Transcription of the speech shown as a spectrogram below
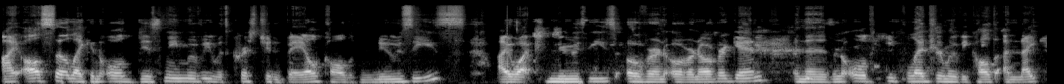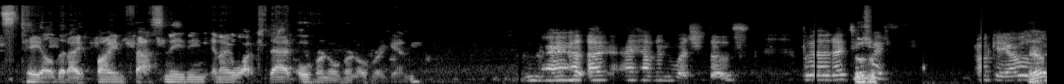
I also like an old Disney movie with Christian Bale called Newsies. I watch Newsies over and over and over again. And then there's an old Heath Ledger movie called A Knight's Tale that I find fascinating, and I watch that over and over and over again. I, I, I haven't watched those, but I think Those are- okay, I will Yeah.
